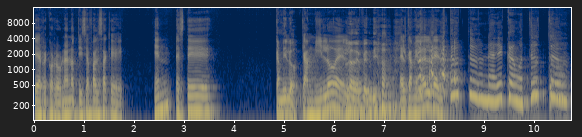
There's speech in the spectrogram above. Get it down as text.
que recorrió una noticia falsa que... ¿Quién? Este... Camilo Camilo, el... lo defendió. El Camilo del del tú, tú, nadie como tú, tú.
